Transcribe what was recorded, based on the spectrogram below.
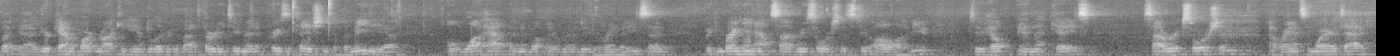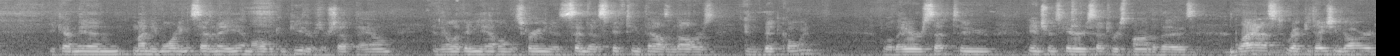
but uh, your counterpart in Rockingham delivering about a 32-minute presentation to the media on what happened and what they were going to do to remedy. So we can bring in outside resources to all of you to help in that case. Cyber extortion, a ransomware attack, you come in Monday morning at 7 a.m., all the computers are shut down, and the only thing you have on the screen is send us $15,000 in Bitcoin. Well, they are set to, the insurance carrier is set to respond to those. Last, reputation guard,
